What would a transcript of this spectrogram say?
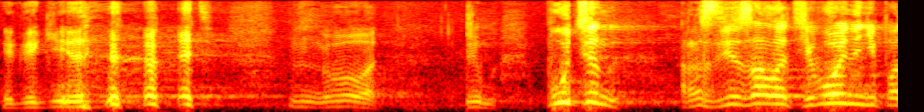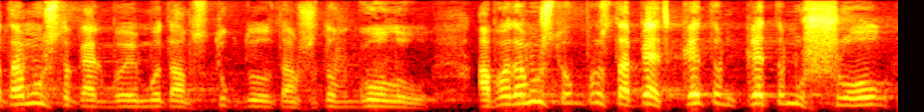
и какие вот. Путин развязал эти войны не потому, что как бы ему там стукнуло там что-то в голову, а потому что он просто опять к этому, к этому шел,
